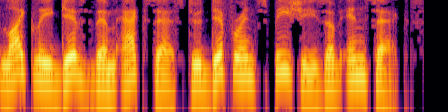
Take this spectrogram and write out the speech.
likely gives them access to different species of insects.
